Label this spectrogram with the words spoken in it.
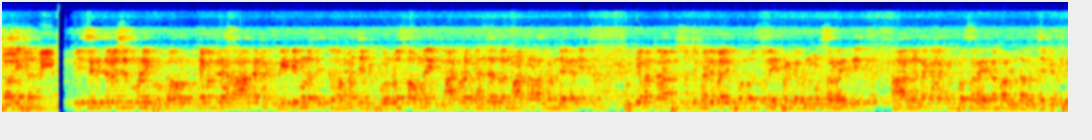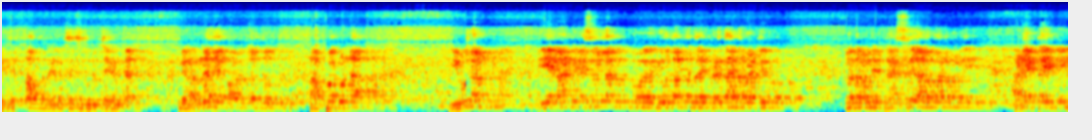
సారీ సార్ బీసీ రిజర్వేషన్ కూడా ఇప్పుడు గౌరవ ముఖ్యమంత్రి గారు ఆరు గంటలకు మీటింగ్ ఉన్నది. రమ్మని చెప్పి ఫోన్లు వస్తూ ఉన్నాయి. నాకు కూడా మీ అందరితో మాట్లాడాలని ఉండే కానీ ముఖ్యమంత్రి ఆఫీస్ నుంచి మళ్ళీ మళ్ళీ ఫోన్లు వస్తున్నాయి. ఇప్పటికే రెండు మూడు సార్లు అయింది. ఆరు గంటల కంపల్సరీ హైదరాబాద్ ఉండాలని చెప్పి మీరు చెప్తా ఉన్నారు ఎలక్షన్స్ గురించే కనుక. మీరు అన్నదే భావించవద్దు తప్పకుండా యువత ఎలాంటి వ్యసనాలకు యువత పెడతారని బట్టి కొంతమంది డ్రగ్స్కి అలవాటు పడి అడిక్ట్ అయిపోయి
